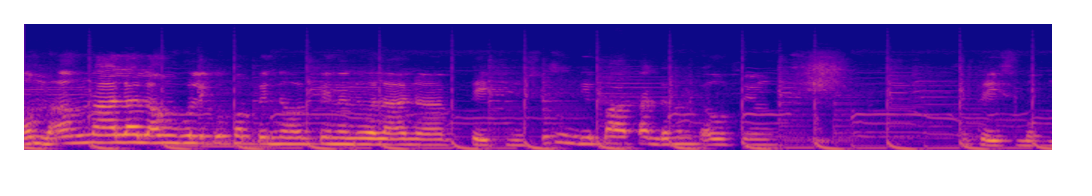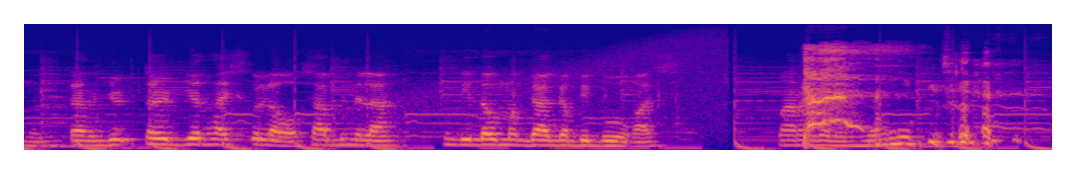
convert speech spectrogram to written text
Um, ang naalala kong huli ko pang pin- pinaniwalaan na fake news kasi hindi pa ata ganun kauso yung sa Facebook nun. Third year, third year high school ako, sabi nila, hindi daw maggagabi bukas. Parang ganun.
